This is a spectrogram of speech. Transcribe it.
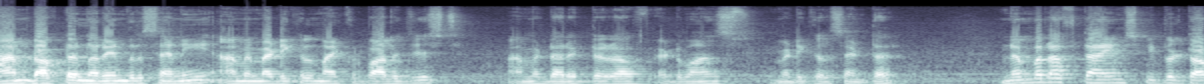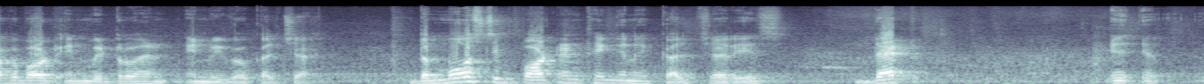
I'm Dr. Narendra Saini. I'm a medical microbiologist. I'm a director of Advanced Medical Center. Number of times people talk about in vitro and in vivo culture. The most important thing in a culture is that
